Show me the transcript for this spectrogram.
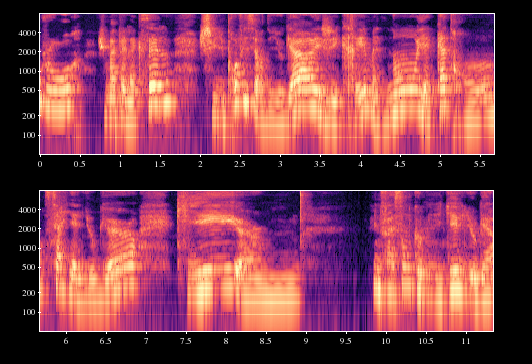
Bonjour, je m'appelle Axel, je suis professeur de yoga et j'ai créé maintenant, il y a 4 ans, Serial Yoga, qui est euh, une façon de communiquer le yoga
